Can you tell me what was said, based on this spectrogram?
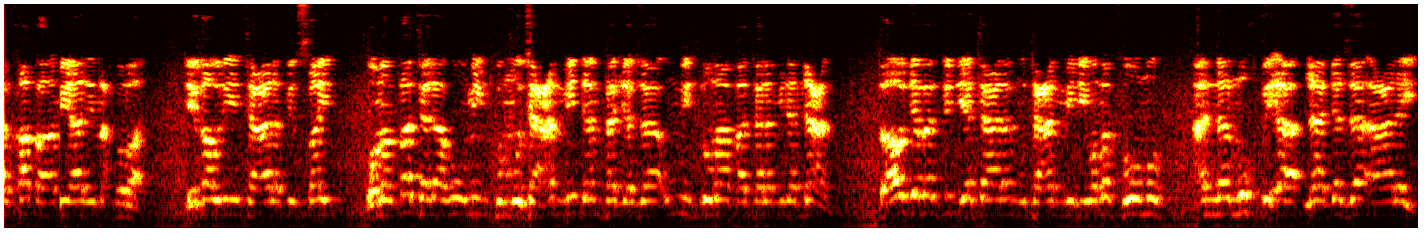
الخطأ في هذه المحظورات. لقوله تعالى في الصيد ومن قتله منكم متعمدا فجزاء مثل ما قتل من النعم. فأوجب الفدية على المتعمد ومفهومه أن المخطئ لا جزاء عليه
